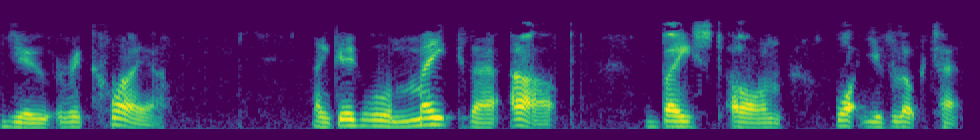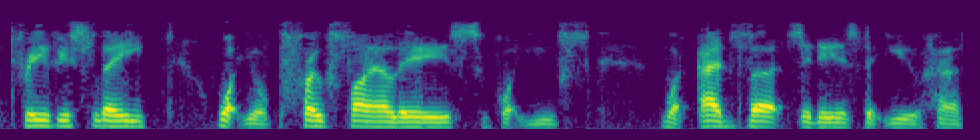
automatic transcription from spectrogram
you require. And Google will make that up based on what you've looked at previously, what your profile is, what you've what adverts it is that you have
